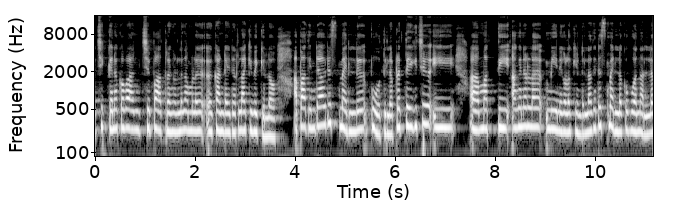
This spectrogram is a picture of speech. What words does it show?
ചിക്കനൊക്കെ വാങ്ങിച്ച് പാത്രങ്ങളിൽ നമ്മൾ കണ്ടെയ്നറിലാക്കി വെക്കുമല്ലോ. അപ്പോൾ അതിന്റെ ആ ഒരു സ്മെല്ല് പോകത്തില്ല. പ്രത്യേകിച്ച് ഈ മത്തി അങ്ങനെയുള്ള മീനുകളൊക്കെ ഉണ്ടല്ലോ അതിന്റെ സ്മെല്ലൊക്കെ പോകാൻ നല്ല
